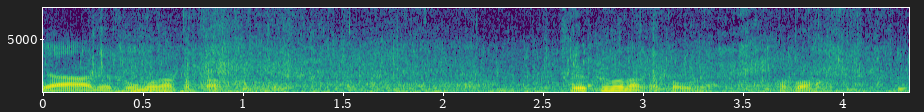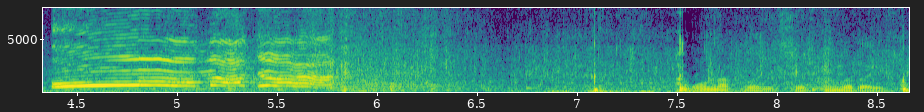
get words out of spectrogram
야, 내 동건 아깝다. 제일 큰건 아깝다, 오늘. 봐봐. 오, 마이 갓! 오늘 아까운 게 제일 큰 거다, 이거.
